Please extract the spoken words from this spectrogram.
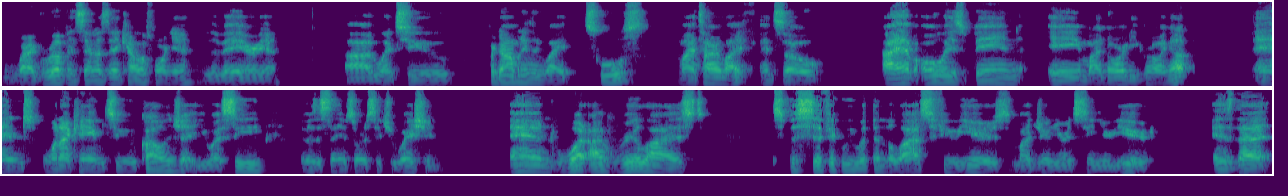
where I grew up in San Jose, California, in the Bay Area. I went to predominantly white schools my entire life. And so I have always been a minority growing up. And when I came to college at USC, it was the same sort of situation. And what I've realized specifically within the last few years, my junior and senior year, is that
